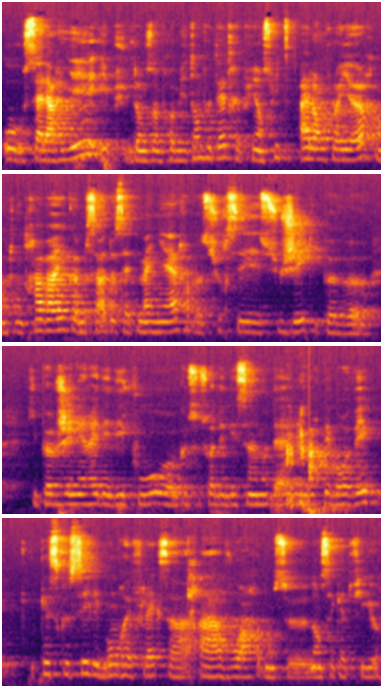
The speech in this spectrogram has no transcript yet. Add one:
aux salariés et puis dans un premier temps peut-être et puis ensuite à l'employeur quand on travaille comme ça de cette manière sur ces sujets qui peuvent qui peuvent générer des dépôts, que ce soit des dessins modèles, des marques, des brevets? Qu'est-ce que c'est les bons réflexes à, à avoir dans, ce, dans ces cas de figure?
